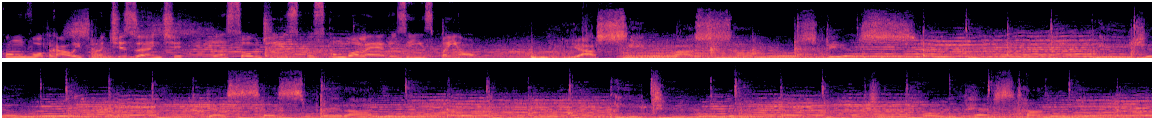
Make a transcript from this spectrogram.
Com um vocal hipnotizante, lançou discos com boleros em espanhol. E assim passam os dias e eu desesperado e tu, tu contestando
